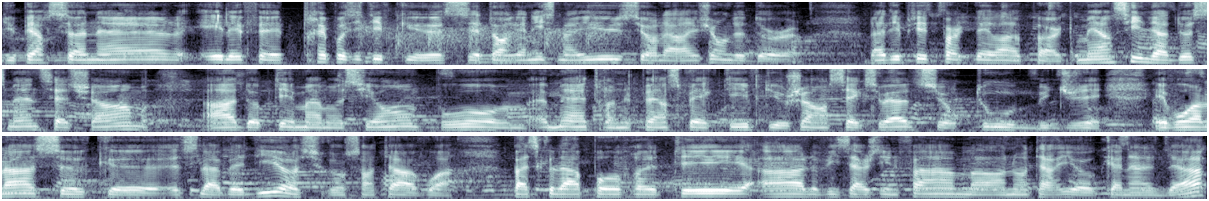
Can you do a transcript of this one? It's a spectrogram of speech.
du personnel et l'effet très positif que cet organisme a eu sur la région de Durham. La députée de Parkdale Park. Merci. Il y a deux semaines, cette Chambre a adopté ma motion pour mettre une perspective du genre sexuel sur tout budget. Et voilà ce que cela veut dire, ce qu'on s'entend à voir. Parce que la pauvreté a le visage d'une femme en Ontario au Canada.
